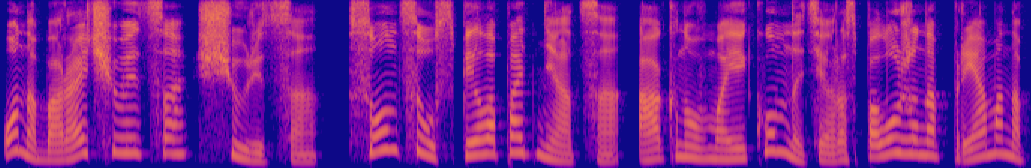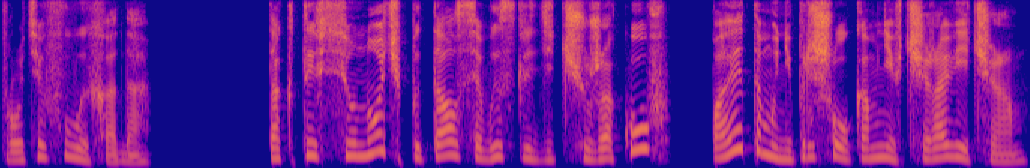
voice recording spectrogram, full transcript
он оборачивается, щурится. Солнце успело подняться, а окно в моей комнате расположено прямо напротив выхода. Так ты всю ночь пытался выследить чужаков, поэтому не пришел ко мне вчера вечером?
